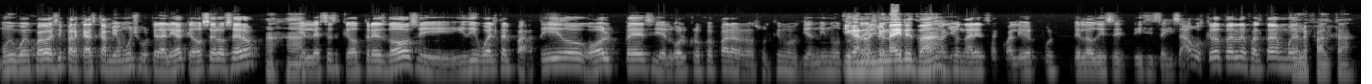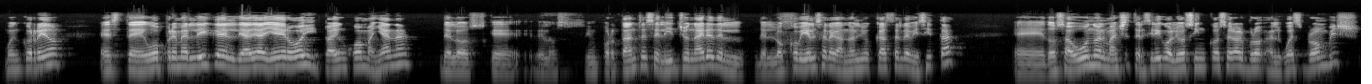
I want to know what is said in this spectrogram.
Muy buen juego, así para cada vez cambió mucho porque la liga quedó 0-0 Ajá. y el este se quedó 3-2 y y vuelta el partido, golpes y el gol creo fue para los últimos 10 minutos. Y ganó el United, Ganó ¿va? el United, sacó a Liverpool de los 16 avos, creo todavía le falta un buen, le falta. buen corrido. Este, hubo Premier League el día de ayer, hoy, hay un juego mañana de los que de los importantes, el Leeds United del, del loco Bielsa le ganó el Newcastle de visita, eh, 2 a 1, el Manchester City goleó 5-0 al, Bro- al West Bromwich,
